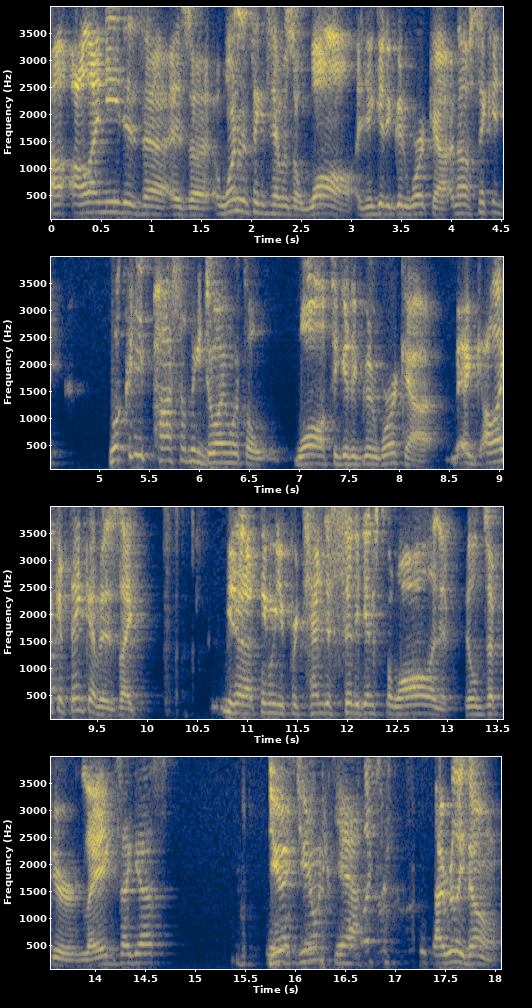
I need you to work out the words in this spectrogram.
all, all I need is a, is a. One of the things said was a wall, and you get a good workout. And I was thinking, what could he possibly be doing with a wall to get a good workout? All I could think of is like, you know, that thing where you pretend to sit against the wall and it builds up your legs. I guess. Do you, Yes, do you know? anything yeah. I really don't.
